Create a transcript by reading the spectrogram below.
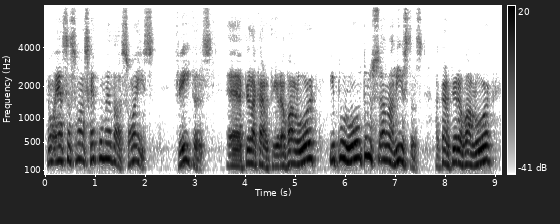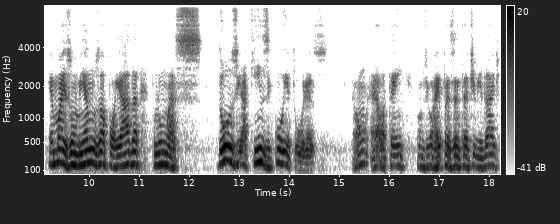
Então, essas são as recomendações feitas é, pela carteira Valor e por outros analistas. A carteira Valor é mais ou menos apoiada por umas 12 a 15 corretoras. Então, ela tem, vamos dizer, uma representatividade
